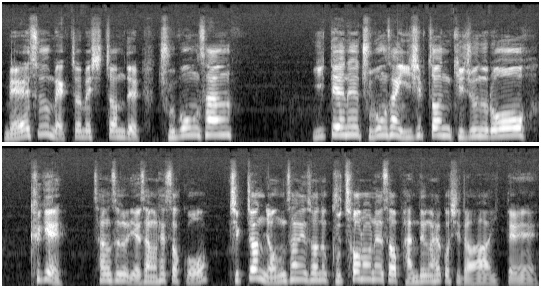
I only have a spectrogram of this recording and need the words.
매수 맥점의 시점들 주봉상 이때는 주봉상 20선 기준으로 크게 상승을 예상을 했었고 직전 영상에서는 9,000원에서 반등을 할 것이다 이때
